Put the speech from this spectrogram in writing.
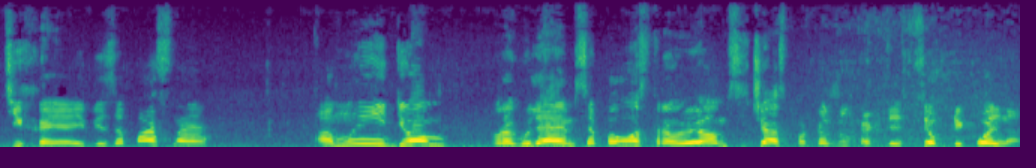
тихая и безопасная. А мы идем, прогуляемся по острову. Я вам сейчас покажу, как здесь все прикольно.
